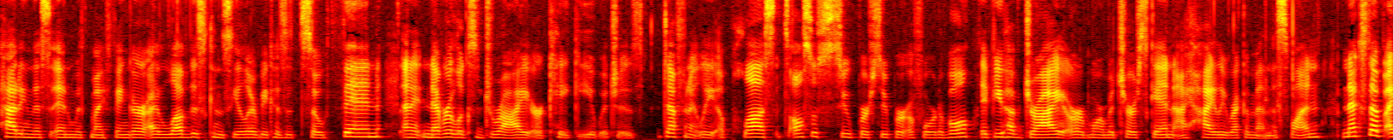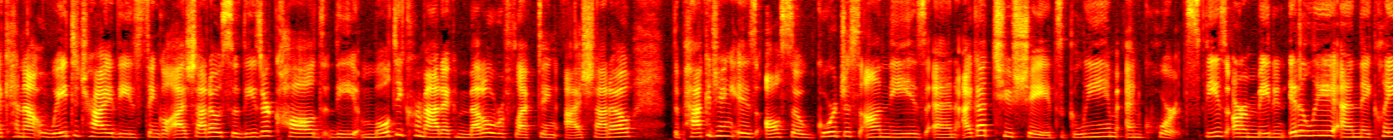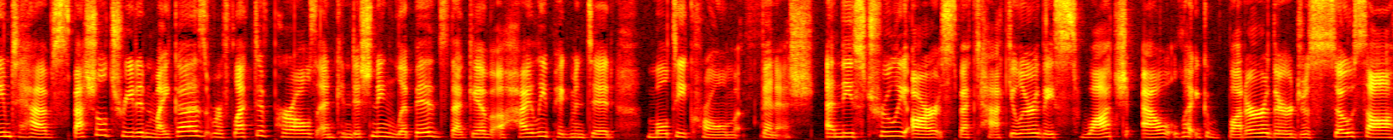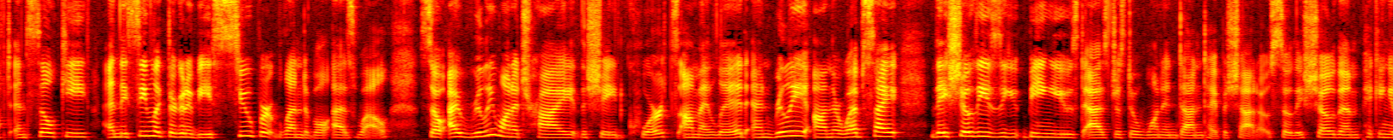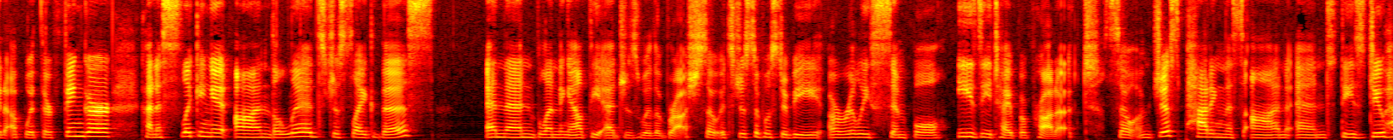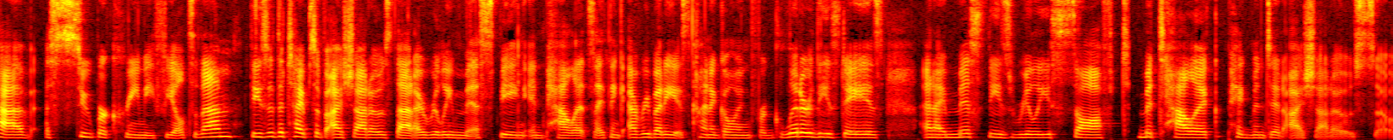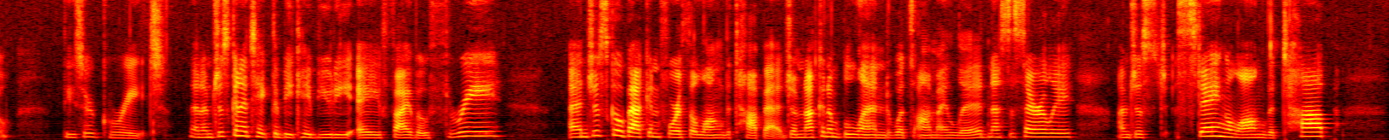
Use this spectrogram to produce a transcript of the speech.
patting this in with my finger. I love this concealer because it's so thin and it never looks dry or cakey, which is definitely a plus. It's also super, super affordable. If you have dry or more mature skin, I highly recommend this one. Next up, I cannot wait to try these single eyeshadows. So these are called the Multi-Chromatic Metal Reflecting Eyeshadow. The packaging is also gorgeous on these and I got two shades, Gleam and Quartz. These are made in Italy and they claim to have special treated micas, reflective pearls, and conditioning lipids that give a highly pigmented multi-chrome finish. And these truly are spectacular. They swatch out like butter. They're just so soft and silky, and they seem like they're gonna be super blendable as well. So I really wanna try the shade Quartz on my lid, and really on their website, they show these being used as just a one and done type of shadow. So they show them picking it up with their finger, kind of slicking it on the lids just like this and then blending out the edges with a brush. So it's just supposed to be a really simple, easy type of product. So I'm just patting this on and these do have a super creamy feel to them. These are the types of eyeshadows that I really miss being in palettes. I think everybody is kind of going for glitter these days and I miss these really soft, metallic, pigmented eyeshadows. So these are great. Then I'm just gonna take the BK Beauty A503 and just go back and forth along the top edge. I'm not going to blend what's on my lid necessarily. I'm just staying along the top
